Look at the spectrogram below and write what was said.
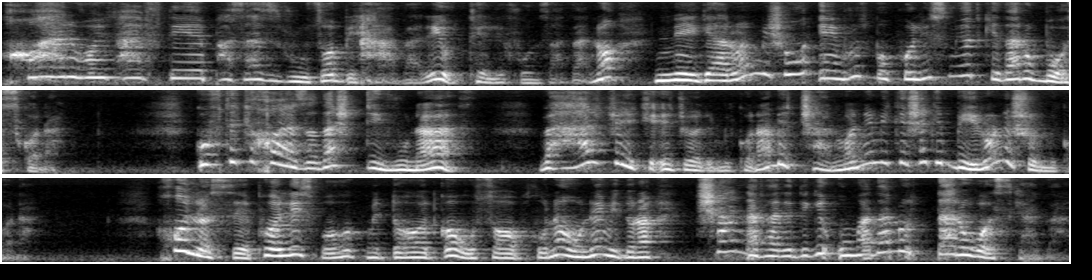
خواهر واید هفته پس از روزا بیخبری و تلفن زدن ها نگران میشه و امروز با پلیس میاد که در رو باز کنن. گفته که خواهرزادش دیوونه است و هر جایی که اجاره می‌کنن به چند ماه نمی‌کشه که بیرونشون می‌کنن. خلاصه پلیس با حکم دادگاه و صابخونه و نمی‌دونم چند نفر دیگه اومدن و در رو باز کردن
